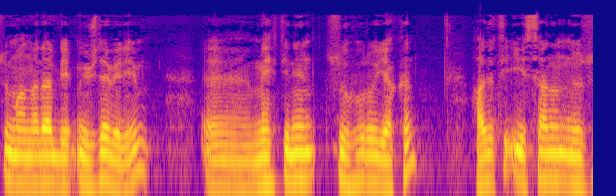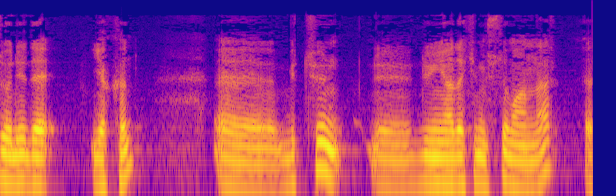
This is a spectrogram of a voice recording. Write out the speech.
Müslümanlara bir müjde vereyim. Ee, Mehdi'nin zuhuru yakın. Hazreti İsa'nın nüzulü de yakın. Ee, bütün e, dünyadaki Müslümanlar e,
